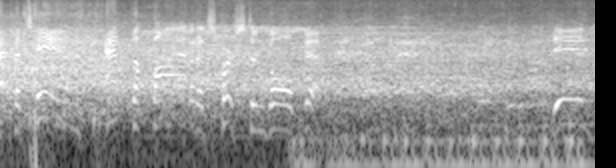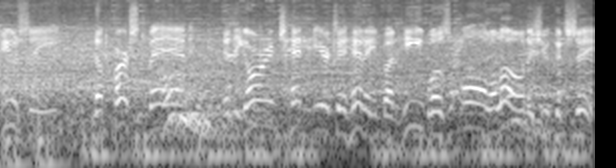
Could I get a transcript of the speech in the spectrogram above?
at the 10 at the 5 and it's first and goal Pitt. Dan Busey, the first man in the orange headgear to hit him, but he was all alone, as you can see.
